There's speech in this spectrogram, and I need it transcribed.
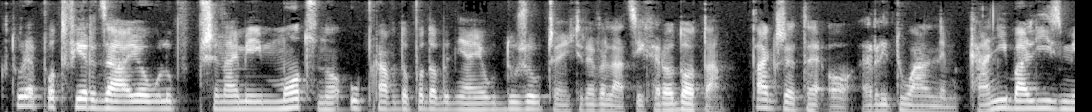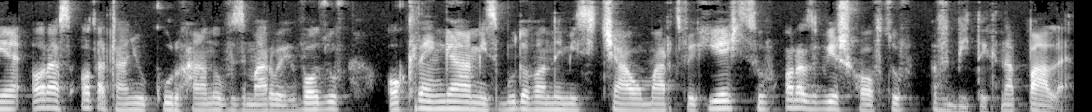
które potwierdzają lub przynajmniej mocno uprawdopodobniają dużą część rewelacji Herodota, także te o rytualnym kanibalizmie oraz otaczaniu kurhanów zmarłych wodzów okręgami zbudowanymi z ciał martwych jeźdźców oraz wierzchowców wbitych na pale.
